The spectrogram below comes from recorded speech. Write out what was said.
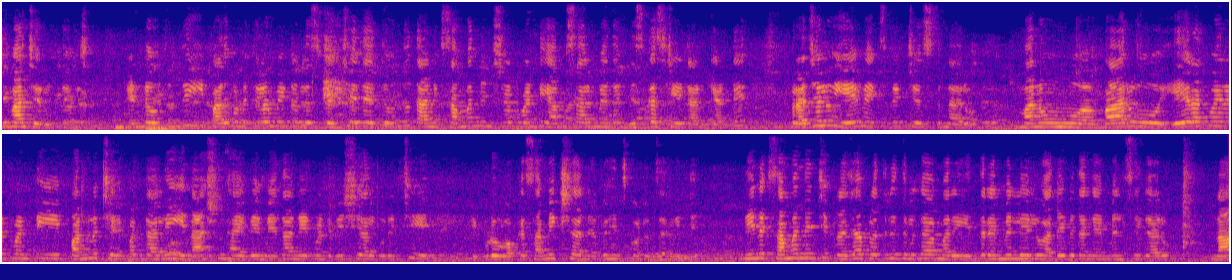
దివాన్ చెరువు దగ్గర. ఎండ్ అవుతుంది. ఈ పదకొండు కిలోమీటర్ల స్ట్రెచ్ ఏదైతే ఉందో దానికి సంబంధించినటువంటి అంశాల మీద డిస్కస్ చేయడానికి అంటే ప్రజలు ఏం ఎక్స్పెక్ట్ చేస్తున్నారు? మనం వారు ఏ రకమైనటువంటి పనులు చేపట్టాలి ఈ నేషనల్ హైవే మీద అనేటువంటి విషయాల గురించి ఇప్పుడు ఒక సమీక్ష నిర్వహించుకోవడం జరిగింది. దీనికి సంబంధించి ప్రజాప్రతినిధులుగా మరి ఇద్దరు ఎమ్మెల్యేలు అదేవిధంగా ఎమ్మెల్సీ గారు నా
